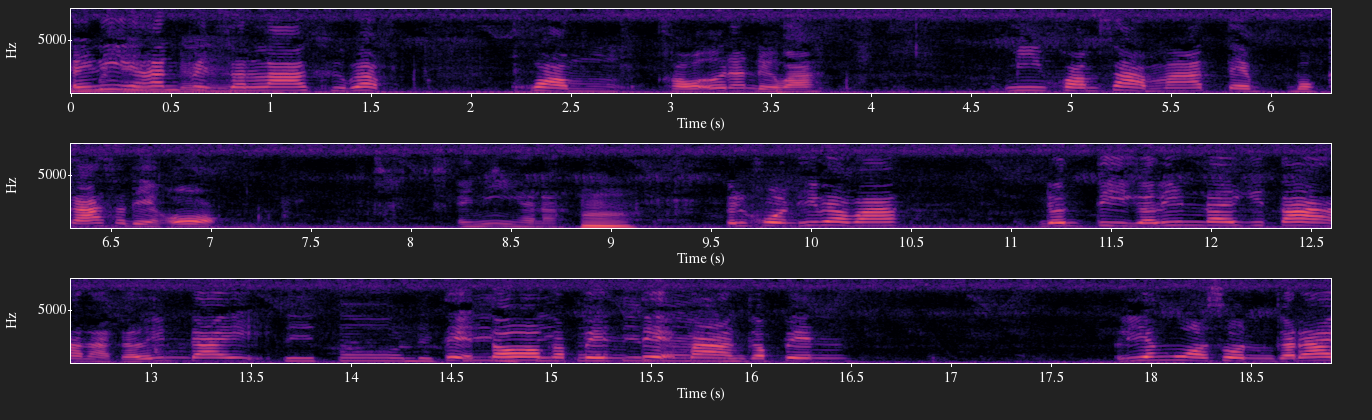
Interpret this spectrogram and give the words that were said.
ไอ้นี่ฮันเป็นสลาคือแบบความเขาเออนั่นเดี๋ยวว่า มีความสามารถแต่บอกกล้าแสดงออก ไอ้นี่ฮะนะอืม เป็นคนที่แบบว่า ดนตรีก็เล่นได้กีตาร์น่ะก็เล่นได้ เตะโตเตะโตอก็เป็นเตะบานก็เป็น เลี้ยงงัวสนก็ได้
